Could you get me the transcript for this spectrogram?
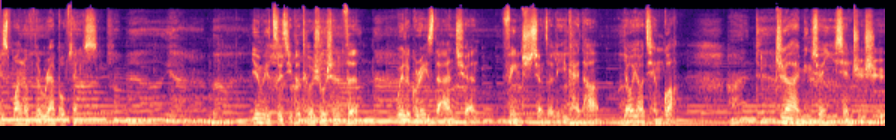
is one of the rebel things. 因为自己的特殊身份，为了 Grace 的安全，Finch 选择离开她，遥遥牵挂。挚爱命悬一线之时，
